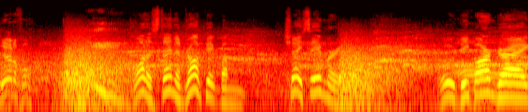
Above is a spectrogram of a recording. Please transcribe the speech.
Beautiful. Hmm. What a standing drop kick by Chase Emery. Ooh, deep oh. arm drag.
